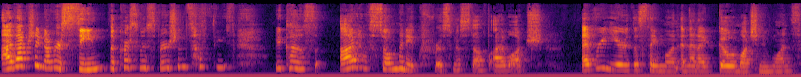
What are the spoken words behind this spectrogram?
I've actually never seen the Christmas versions of these because I have so many Christmas stuff I watch every year the same one and then I go and watch new ones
